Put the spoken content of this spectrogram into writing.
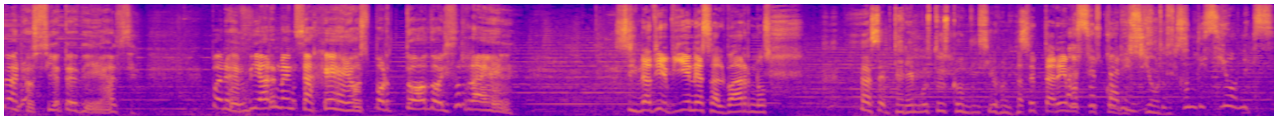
Danos siete días para enviar mensajeros por todo Israel. Si nadie viene a salvarnos, aceptaremos tus condiciones. Aceptaremos, tus condiciones. tus condiciones.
